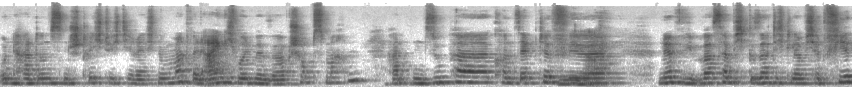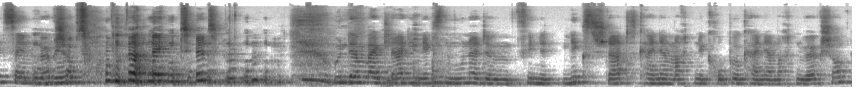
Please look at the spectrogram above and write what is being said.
und hat uns einen Strich durch die Rechnung gemacht, weil eigentlich wollten wir Workshops machen, hatten super Konzepte für. Ja ne, wie, was habe ich gesagt? Ich glaube, ich habe 14 mhm. Workshops vorbereitet. und dann war klar, die nächsten Monate findet nichts statt. Keiner macht eine Gruppe, keiner macht einen Workshop.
